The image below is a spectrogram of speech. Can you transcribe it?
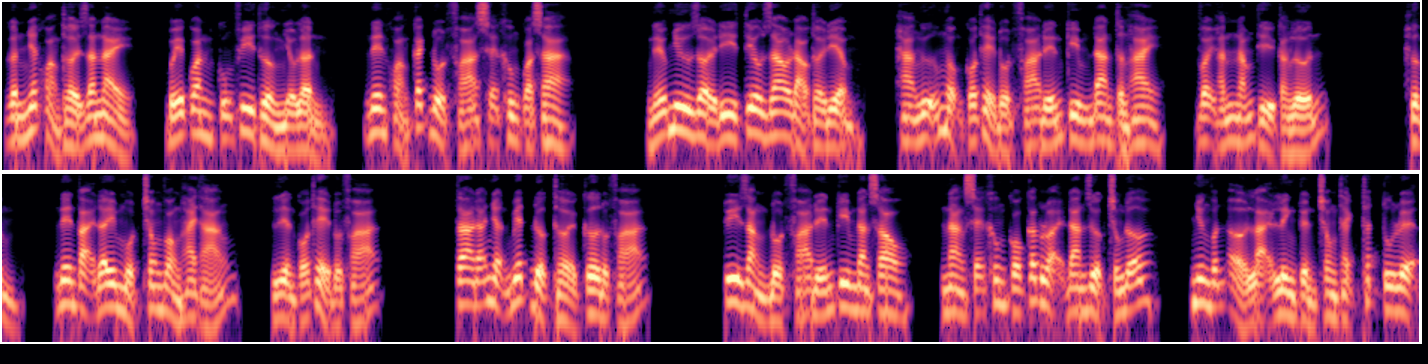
Gần nhất khoảng thời gian này, bế quan cũng phi thường nhiều lần, nên khoảng cách đột phá sẽ không quá xa. Nếu như rời đi tiêu giao đảo thời điểm, hà ngữ mộng có thể đột phá đến kim đan tầng hai, vậy hắn nắm thì càng lớn. Hừm, nên tại đây một trong vòng hai tháng, liền có thể đột phá. Ta đã nhận biết được thời cơ đột phá. Tuy rằng đột phá đến kim đan sau, nàng sẽ không có các loại đan dược chống đỡ, nhưng vẫn ở lại linh tuyển trong thạch thất tu luyện.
